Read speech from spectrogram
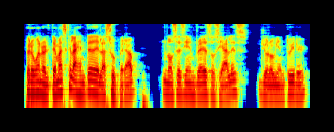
Pero bueno, el tema es que la gente de la Super App, no sé si en redes sociales, yo lo vi en Twitter,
